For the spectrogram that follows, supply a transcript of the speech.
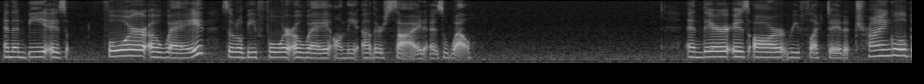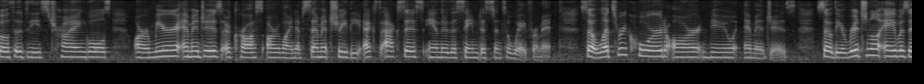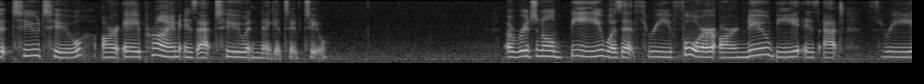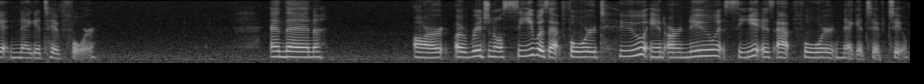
And then B is 4 away, so it'll be 4 away on the other side as well. And there is our reflected triangle. Both of these triangles are mirror images across our line of symmetry, the x-axis, and they're the same distance away from it. So let's record our new images. So the original A was at 2, 2. Our A prime is at 2, negative 2. Original B was at 3, 4. Our new B is at 3, negative 4. And then our original C was at 4, 2, and our new C is at 4, negative 2.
